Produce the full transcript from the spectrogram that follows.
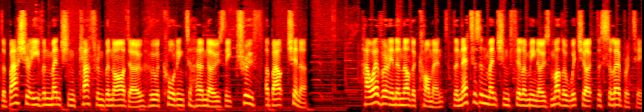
The basher even mentioned Catherine Bernardo who according to her knows the truth about Chienna. However in another comment, the netizen mentioned Filomeno's mother which irked the celebrity.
